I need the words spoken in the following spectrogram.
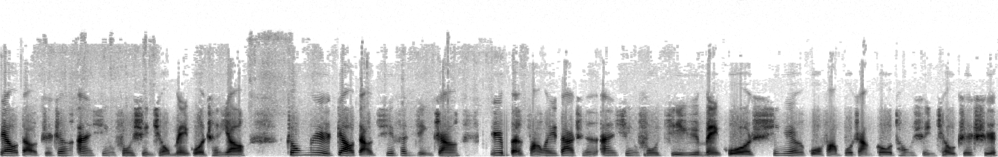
钓岛之争，岸信夫寻求美国撑腰，中日钓岛气氛紧张。日本防卫大臣岸信夫给予美国新任国防部长沟通，寻求支持。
